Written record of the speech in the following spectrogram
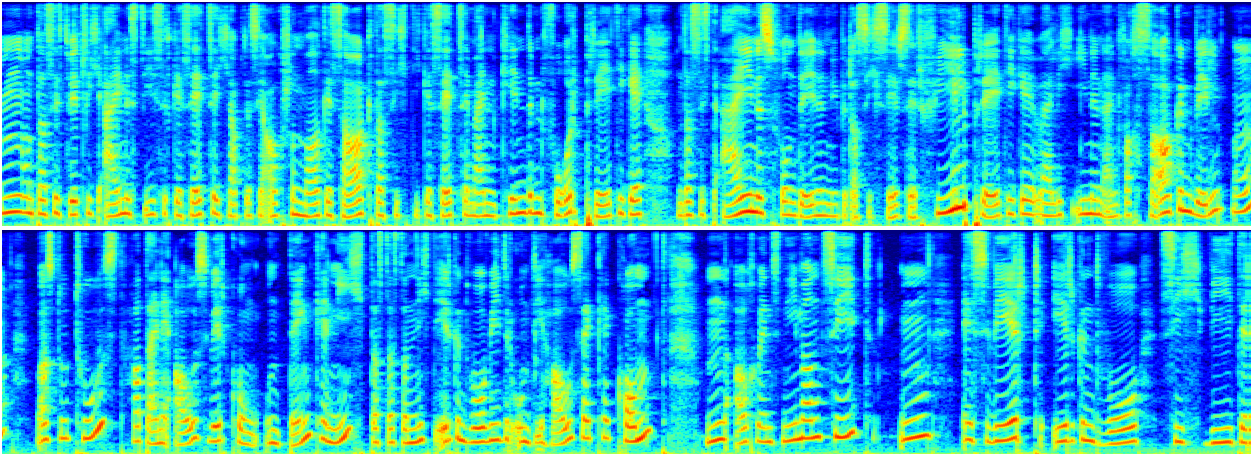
Hm, und das ist wirklich eines dieser Gesetze. Ich habe das ja auch schon mal gesagt, dass ich die Gesetze meinen Kindern vorpredige. Und das ist eines von denen, über das ich sehr, sehr viel predige, weil ich ihnen einfach sagen will, hm, was du tust, hat eine Auswirkung. Und denke nicht, dass das dann nicht irgendwo wieder um die Hausecke kommt, hm, auch wenn es niemand sieht es wird irgendwo sich wieder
